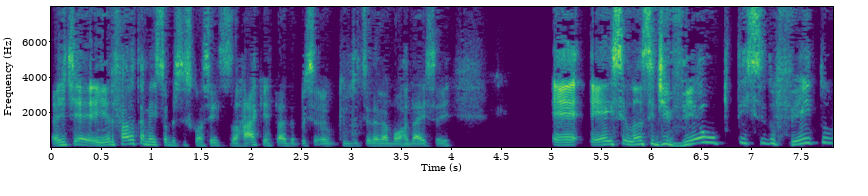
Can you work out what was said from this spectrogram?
a gente, é, ele fala também sobre esses conceitos do hacker, tá, depois eu acredito que você deve abordar isso aí, é, é esse lance de ver o que tem sido feito,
